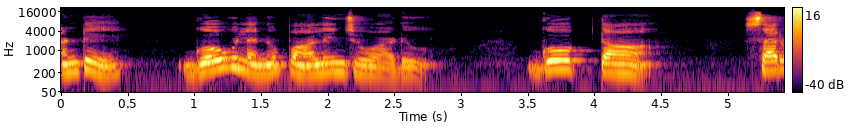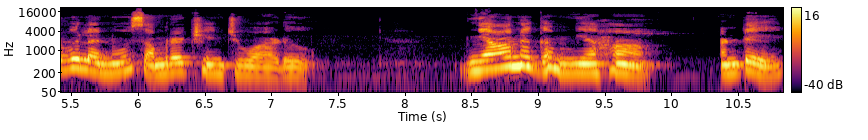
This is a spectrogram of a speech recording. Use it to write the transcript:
అంటే గోవులను పాలించువాడు. గోప్త సర్వులను సంరక్షించువాడు. జ్ఞానగమ్య అంటే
